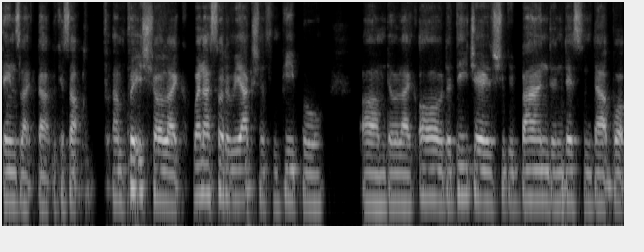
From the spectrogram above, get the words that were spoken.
things like that because I, I'm pretty sure like when I saw the reaction from people, um, they were like, oh, the DJs should be banned and this and that, but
